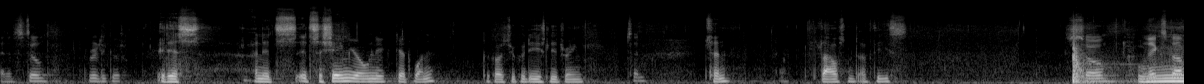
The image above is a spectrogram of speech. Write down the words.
And it's still really good. It is, and it's it's a shame you only get one, because you could easily drink Ten. ten thousand of these. So next up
